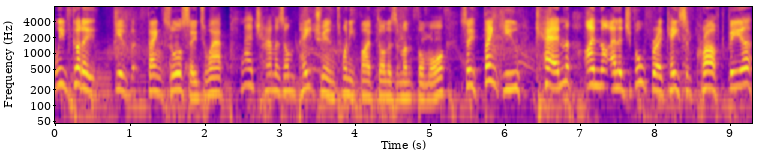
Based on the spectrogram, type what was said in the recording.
we've got to give thanks also to our pledge hammers on Patreon, $25 a month or more. So thank you, Ken. I'm not eligible for a case of craft beer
